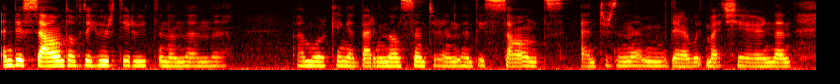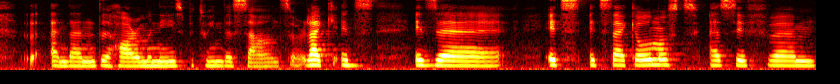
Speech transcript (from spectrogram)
and the sound of the Hurtigruten, and then. Uh, I'm working at Bergen Center, and then this sound enters, and I'm there with my chair, and then and then the harmonies between the sounds, or like it's it's uh, it's it's like almost as if um,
